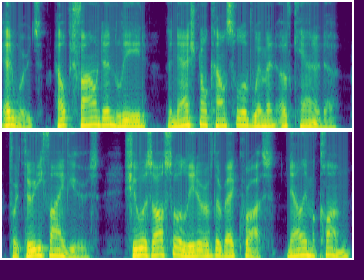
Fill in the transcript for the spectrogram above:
Edwards helped found and lead the National Council of Women of Canada for 35 years. She was also a leader of the Red Cross. Nellie McClung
